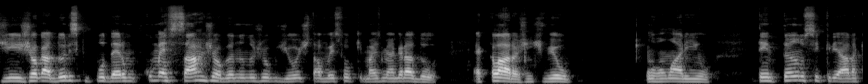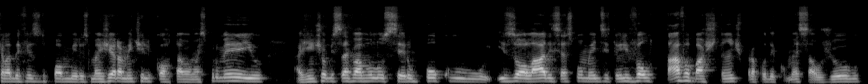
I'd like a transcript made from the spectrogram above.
de jogadores que puderam começar jogando no jogo de hoje, talvez foi o que mais me agradou. É claro, a gente viu o Romarinho tentando se criar naquela defesa do Palmeiras, mas geralmente ele cortava mais para o meio. A gente observava o Luceiro um pouco isolado em certos momentos, então ele voltava bastante para poder começar o jogo.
